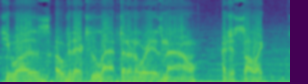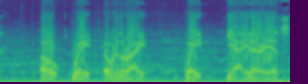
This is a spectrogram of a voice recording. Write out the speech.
He was over there to the left. I don't know where he is now. I just saw like. Oh wait, over to the right. Wait, yeah, there he is.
